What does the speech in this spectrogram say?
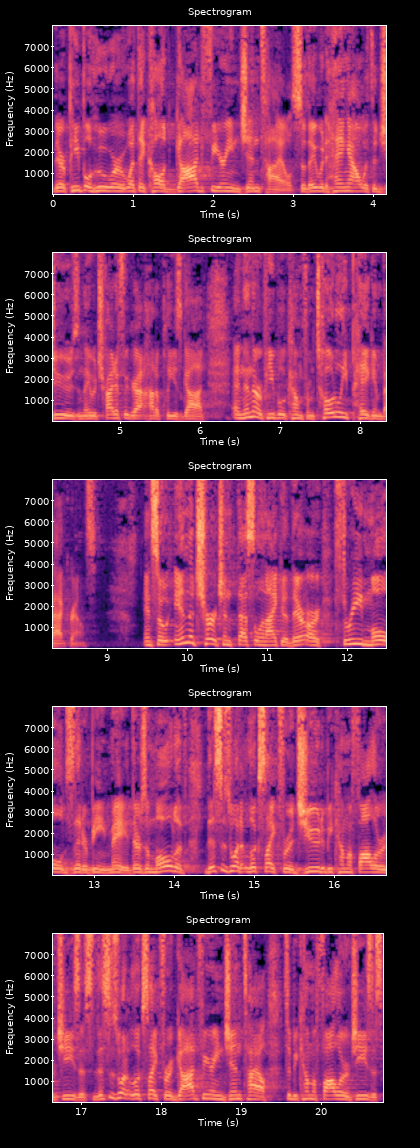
There are people who were what they called God-fearing Gentiles. So they would hang out with the Jews and they would try to figure out how to please God. And then there are people who come from totally pagan backgrounds. And so in the church in Thessalonica, there are three molds that are being made. There's a mold of this is what it looks like for a Jew to become a follower of Jesus. This is what it looks like for a God-fearing Gentile to become a follower of Jesus.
